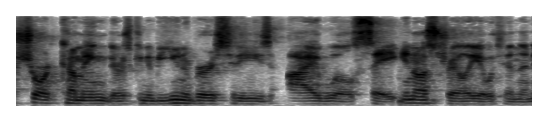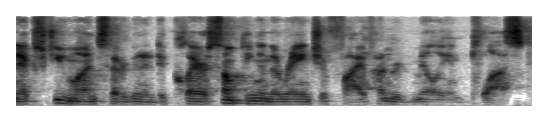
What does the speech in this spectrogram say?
shortcoming. There's going to be universities, I will say, in Australia within the next few months that are going to declare something in the range of 500 million plus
